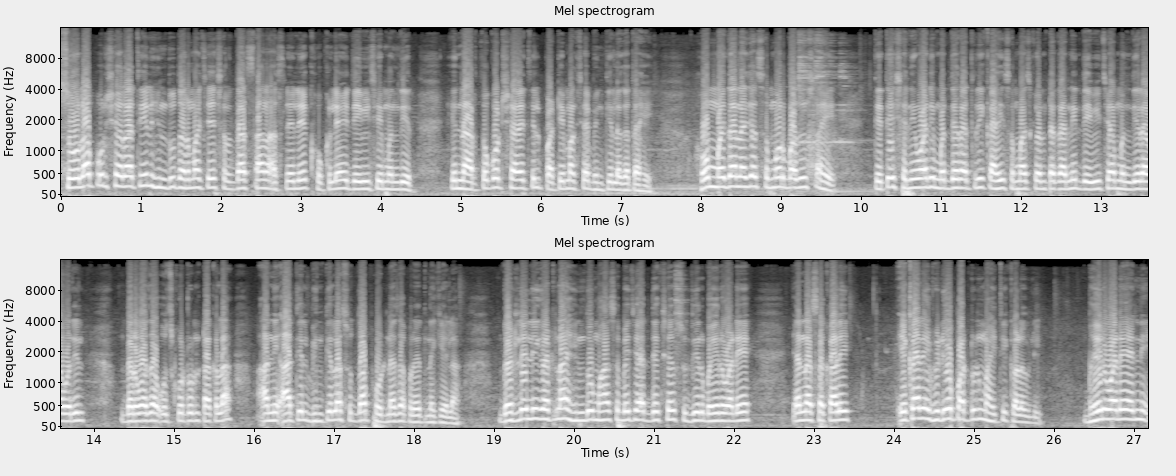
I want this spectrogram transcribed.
सोलापूर शहरातील हिंदू धर्माचे श्रद्धास्थान असलेले खोकल्याई देवीचे मंदिर हे नार्तोकोट शाळेतील पाठीमागच्या भिंतीलगत आहे. होम मैदानाच्या समोर बाजूस आहे. तेथे शनिवारी मध्यरात्री काही समाजकंटकांनी देवीच्या मंदिरावरील दरवाजा उचकटून टाकला आणि आतील भिंतीला सुद्धा फोडण्याचा प्रयत्न केला. घडलेली घटना हिंदू महासभेचे अध्यक्ष सुधीर भैरवाडे यांना सकाळी एकाने व्हिडिओ पाठवून माहिती कळवली. भैरवाडे यांनी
